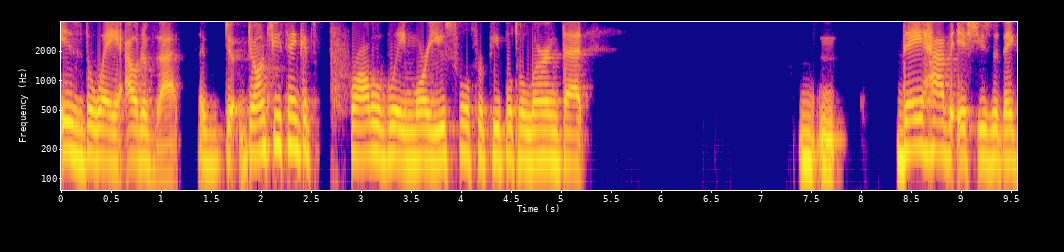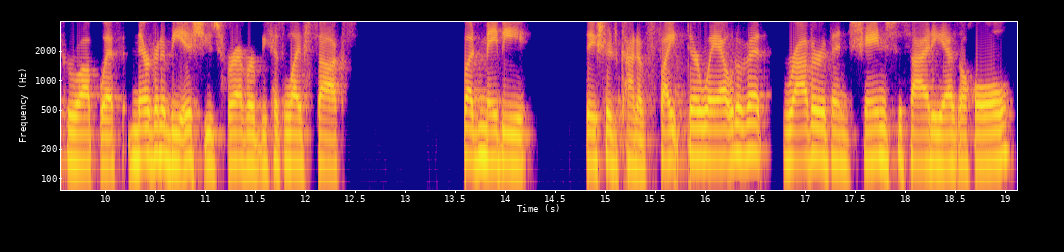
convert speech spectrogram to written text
is the way out of that. Like, don't you think it's probably more useful for people to learn that they have issues that they grew up with and they're going to be issues forever because life sucks but maybe they should kind of fight their way out of it rather than change society as a whole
